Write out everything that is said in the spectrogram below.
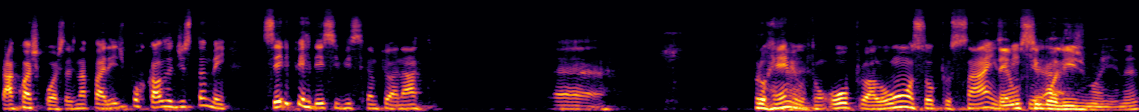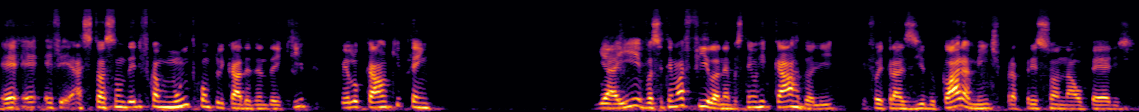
Tá com as costas na parede por causa disso também. Se ele perder esse vice-campeonato é, para o Hamilton, é. ou para o Alonso, ou para o Sainz. Tem um simbolismo a, aí, né? É, é, é, a situação dele fica muito complicada dentro da equipe, pelo carro que tem. E aí você tem uma fila, né? Você tem o Ricardo ali, que foi trazido claramente para pressionar o Pérez,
